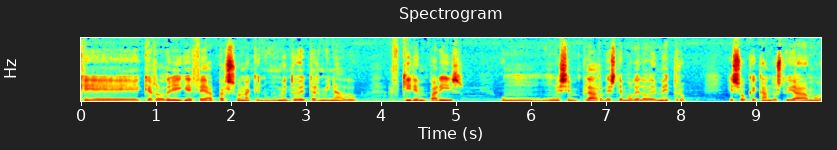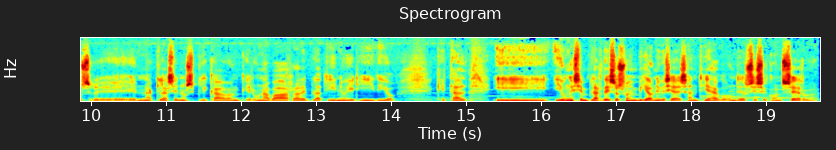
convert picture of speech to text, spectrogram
que que Rodríguez é a persona que nun momento determinado adquire en París un, un exemplar deste modelo de metro Eso que cando estudiábamos eh, na clase nos explicaban que era unha barra de platino e iridio, que tal, e, e un exemplar deso o envía á Universidade de Santiago, onde se se conserva.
